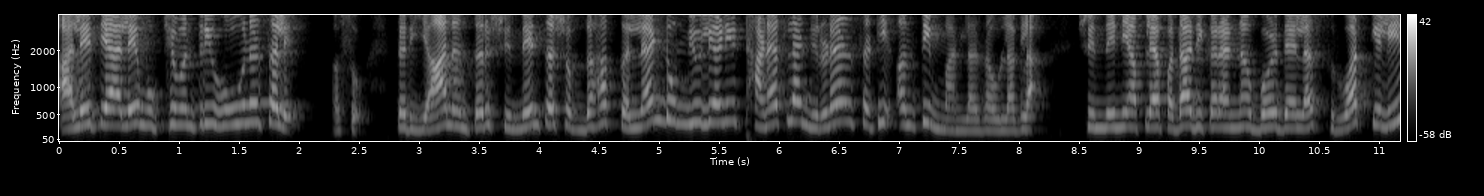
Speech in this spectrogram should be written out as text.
आले ते आले मुख्यमंत्री होऊनच आले असो. तर यानंतर शिंदेचा शब्द हा कल्याण डोंबिवली आणि ठाण्यातल्या निर्णयांसाठी अंतिम मानला जाऊ लागला. शिंदेनी आपल्या पदाधिकाऱ्यांना बळ द्यायला सुरुवात केली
